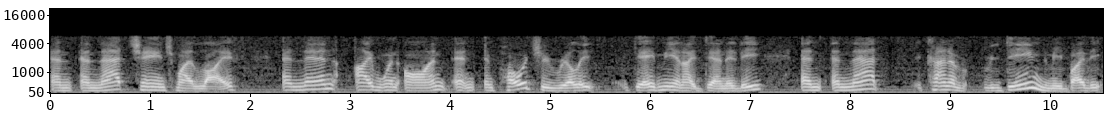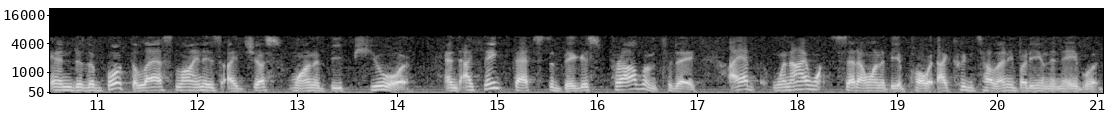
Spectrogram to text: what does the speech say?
and, and that changed my life. And then I went on, and, and poetry really gave me an identity, and, and that kind of redeemed me by the end of the book. The last line is, I just want to be pure. And I think that's the biggest problem today. I had, when I said I want to be a poet, I couldn't tell anybody in the neighborhood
